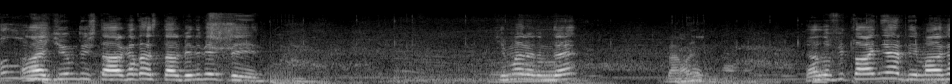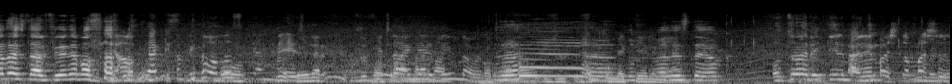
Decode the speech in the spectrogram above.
balını IQ'm düştü arkadaşlar beni bekleyin. Kim var önümde? Ben varım. Ya Luffy'tle aynı yerdeyim arkadaşlar frene basar Ya bir dakika bir o nasıl yani? Zıplıkla aynı yerdeyim de ama. Luffy Vales de yok. Oturay bekleyelim Ben bence. en baştan başladım.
